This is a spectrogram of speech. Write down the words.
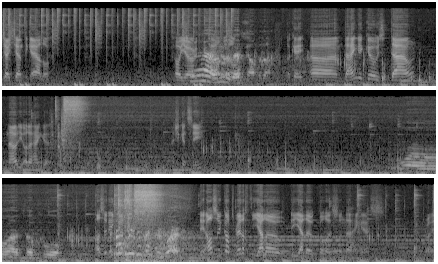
Gigantic airlock. Oh, you're. Yeah, this. Okay, um, the hangar goes down. Now the other hangar. As you can see. Whoa, that's so cool. Also they got this actually works. they also got rid of the yellow the yellow colors on the hangars. Right.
